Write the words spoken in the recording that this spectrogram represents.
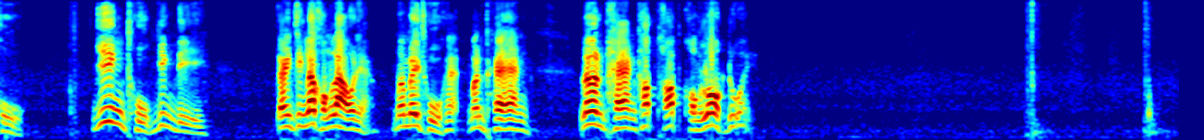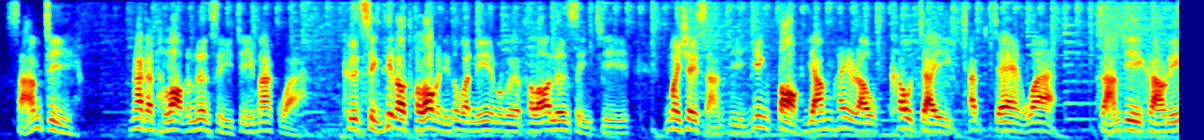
ถูกยิ่งถูกยิ่งดี แต่จริงๆแล้วของเราเนี่ยมันไม่ถูกฮะมันแพง แล้วมันแพงท็อปทอปของโลกด้วย 3G น่าจะทะเลาะกันเรื่อง 4G มากกว่า คือสิ่งที่เราทะเลาะกันอยู่ทุกวันนี้มันจะทะเลาะเรื่อง 4G ไม่ใช่ 3G ยิ่งตอกย้ำให้เราเข้าใจชัดแจ้งว่า 3G คราวนี้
